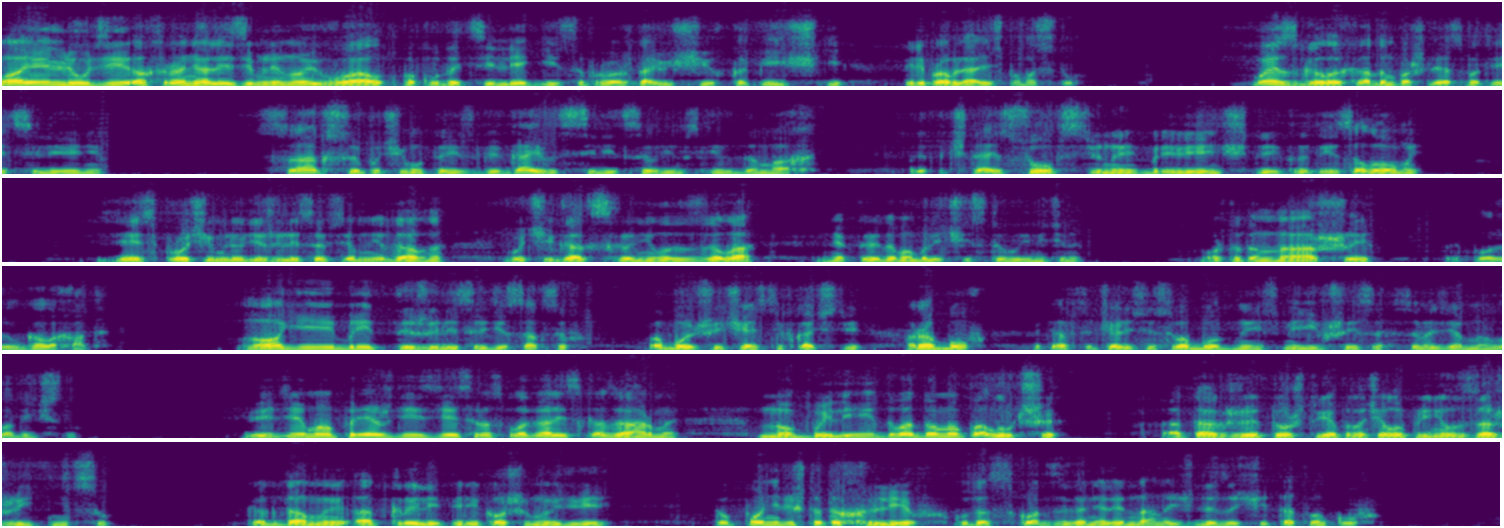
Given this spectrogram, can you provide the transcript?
Мои люди охраняли земляной вал, покуда телеги и сопровождающие их копейщики переправлялись по мосту. Мы с Галахадом пошли осмотреть селение. Саксы почему-то избегают селиться в римских домах, предпочитая собственные, бревенчатые, крытые соломой. Здесь, впрочем, люди жили совсем недавно. В очагах сохранилась зола, некоторые дома были чисто выметены. Может, это наши, предположил Галахад. Многие бритты жили среди саксов, по большей части в качестве рабов, хотя встречались и свободные, смирившиеся с иноземным владычеством. Видимо, прежде здесь располагались казармы, но были и два дома получше, а также то, что я поначалу принял за житницу. Когда мы открыли перекошенную дверь, то поняли, что это хлев, куда скот загоняли на ночь для защиты от волков.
